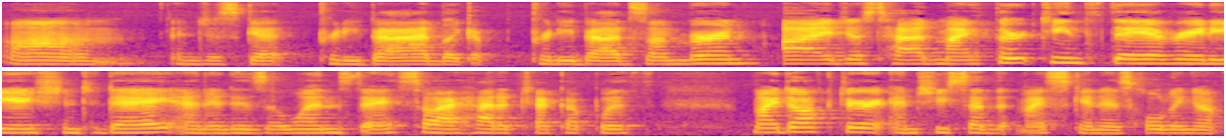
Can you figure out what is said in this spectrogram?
um, and just get pretty bad, like a pretty bad sunburn. I just had my 13th day of radiation today and it is a Wednesday, so I had a checkup with my doctor and she said that my skin is holding up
